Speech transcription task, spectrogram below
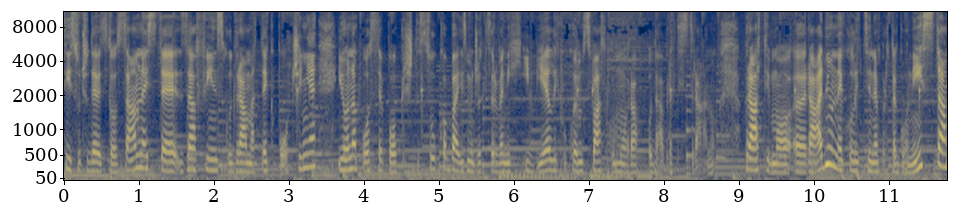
1918. za finsku drama tek počinje i ona postaje poprište sukoba između crvenih i bijelih u kojem svatko mora odabrati stranu. Pratimo e, radnju nekolicine protagonista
